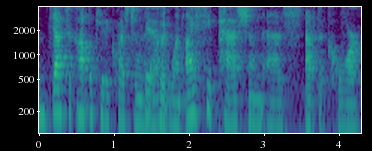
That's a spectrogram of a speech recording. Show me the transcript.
That's a complicated question and Yeah. a good one. I see passion as at the core.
